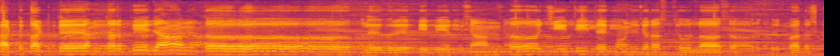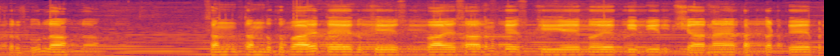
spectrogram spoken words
ਘਟ ਘਟ ਕੇ ਅੰਤਰ ਕੀ ਜਾਣਤ, ਭਲੇ ਬੁਰੇ ਕੀ ਪੀਰ ਸ਼ਾਂਤ ਚੀਤੀ ਤੇ ਕੁੰਚ ਰਸਤੂਲਾ ਸਭ ਕਿਰਪਾ ਦ੍ਰਿਸ਼ਟ ਕਰ ਫੂਲਾ ਸੰਤਨ ਦੁਖ ਪਾਏ ਤੇ ਦੁਖੇ ਸੁਖ ਪਾਏ, ਸਾਧਨ ਕੇ ਸੁਖੀਏ ਕੋਏ ਕੀ ਪੀਰ ਸ਼ਾਨੈ ਘਟ ਘਟ ਕੇ ਪਟ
